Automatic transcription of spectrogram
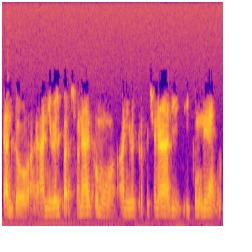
tanto a nivel personal como a nivel profesional y, y comunidad, ¿no?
